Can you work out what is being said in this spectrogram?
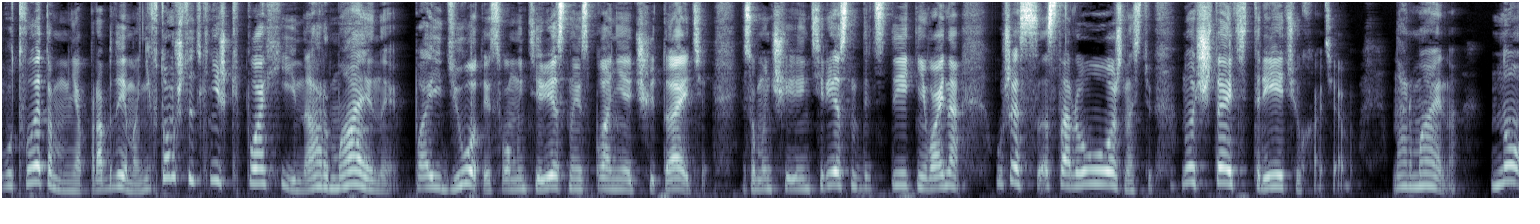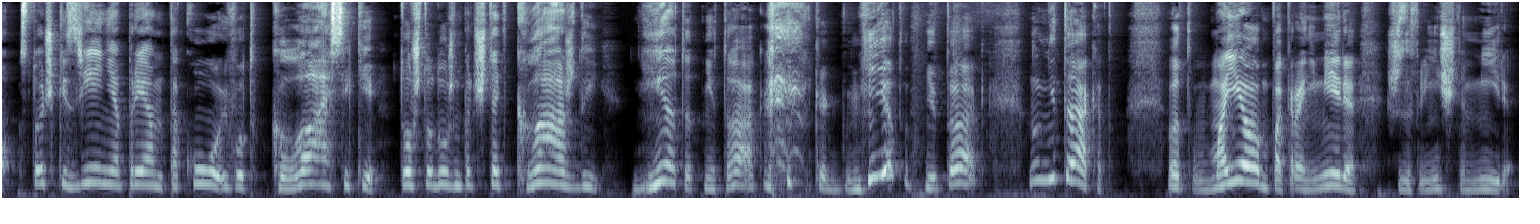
вот в этом у меня проблема. Не в том, что эти книжки плохие, нормальные, пойдет. Если вам интересно Испания, читайте. Если вам интересна 30-летняя война, уже с осторожностью, но читайте третью хотя бы. Нормально. Но с точки зрения прям такой вот классики, то, что должен почитать каждый, нет, это не так. как бы нет, это не так. Ну, не так это. Вот в моем, по крайней мере, шизофреничном мире.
